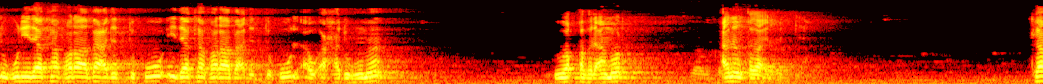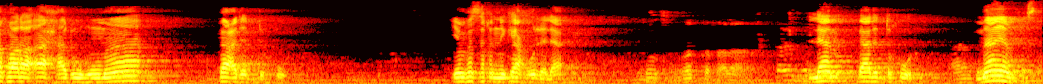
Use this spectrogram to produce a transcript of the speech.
نقول إذا كفر بعد الدخول إذا كفر بعد الدخول أو أحدهما يوقف الأمر على انقضاء العدة. كفر أحدهما بعد الدخول. ينفسخ النكاح ولا لا؟ لا بعد الدخول. ما ينفسخ.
